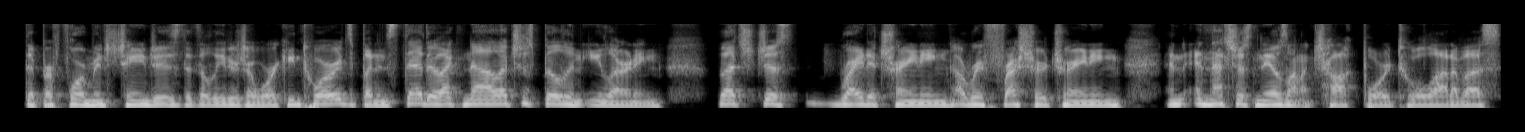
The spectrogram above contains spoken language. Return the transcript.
the performance changes that the leaders are working towards. But instead, they're like, nah, let's just build an e learning let's just write a training, a refresher training. And, and that's just nails on a chalkboard to a lot of us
